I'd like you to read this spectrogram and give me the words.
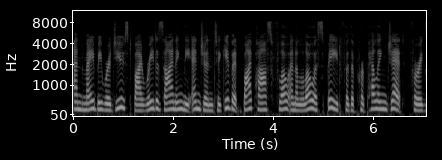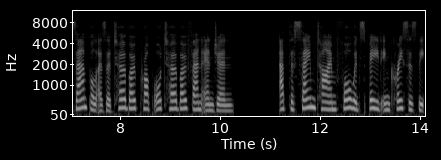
and may be reduced by redesigning the engine to give it bypass flow and a lower speed for the propelling jet, for example as a turboprop or turbofan engine. At the same time forward speed increases the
